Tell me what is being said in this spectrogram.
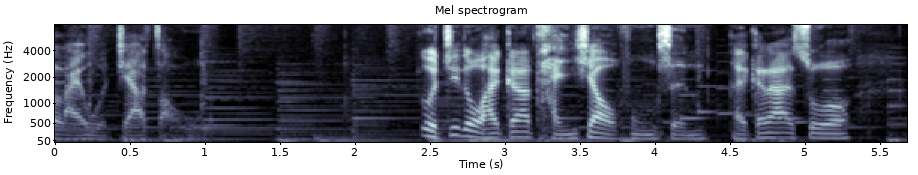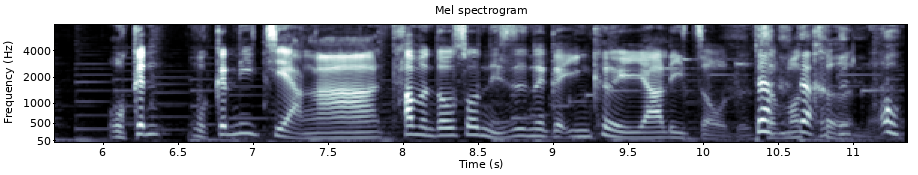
来我家找我，我记得我还跟他谈笑风生，还跟他说。我跟我跟你讲啊，他们都说你是那个因克压力走的，怎么可能？哦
